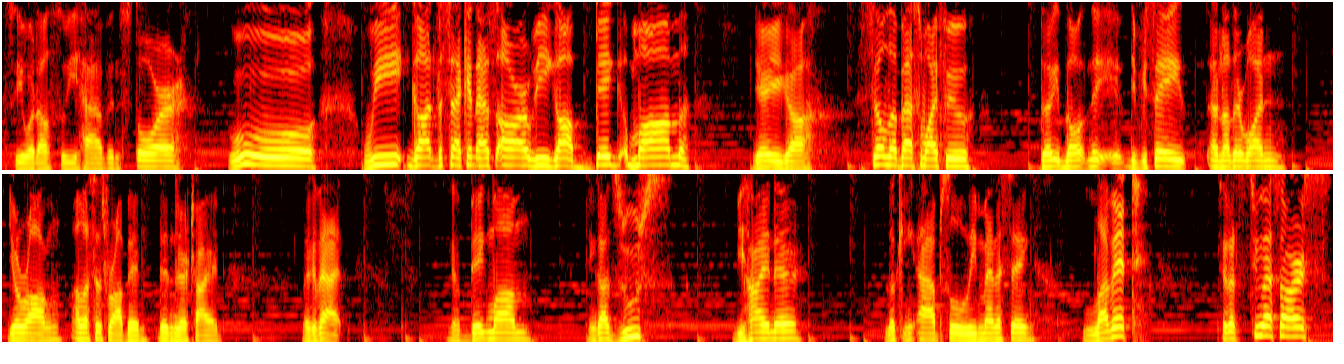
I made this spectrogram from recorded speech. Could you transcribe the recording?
See what else we have in store. Ooh, we got the second SR. We got Big Mom. There you go. Still the best waifu. The, the, if you say another one, you're wrong. Unless it's Robin. Then they're tired. Look at that. You got Big Mom. You got Zeus behind her. Looking absolutely menacing. Love it. So that's two SRs,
